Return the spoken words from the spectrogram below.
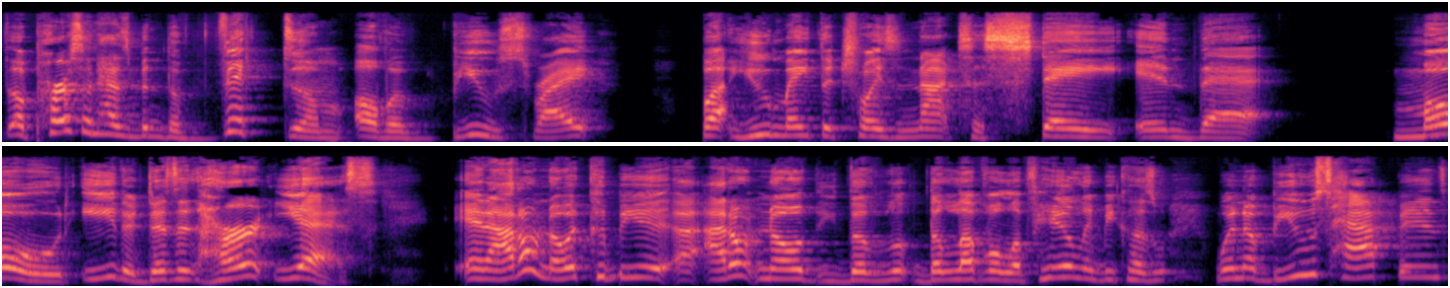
the person has been the victim of abuse right? But you made the choice not to stay in that mode either. Does it hurt? Yes. And i don't know it could be uh, i don't know the the level of healing because when abuse happens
